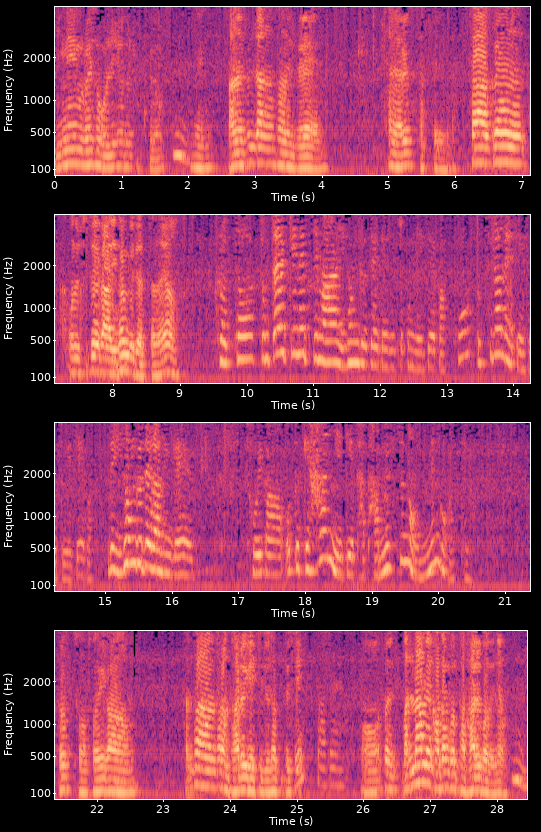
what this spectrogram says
닉네임으로 해서 올리셔도 좋고요. 음. 네. 많은 순장선들의 참여를 부탁드립니다. 자, 그러면 오늘 주제가 이성교제였잖아요. 그렇죠. 좀 짧긴 했지만 이성교제에 대해서 조금 얘기해봤고 또 수련에 대해서도 얘기해봤고 근데 이성교제라는 게 저희가 어떻게 한 얘기에 다 담을 수는 없는 것 같아요. 그렇죠. 저희가 한 사람 한 사람 다르게 빚으셨듯이 맞아요. 어, 어떤 만남의 과정도 다 다르거든요. 음.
